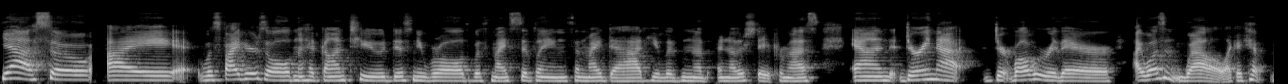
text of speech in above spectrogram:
Yeah. So I was five years old and I had gone to Disney World with my siblings and my dad. He lived in another state from us. And during that, while we were there, I wasn't well. Like I kept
